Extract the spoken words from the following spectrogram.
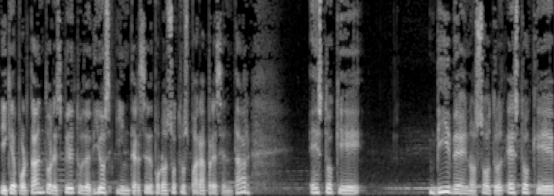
Y que por tanto el Espíritu de Dios intercede por nosotros para presentar esto que vive en nosotros, esto que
